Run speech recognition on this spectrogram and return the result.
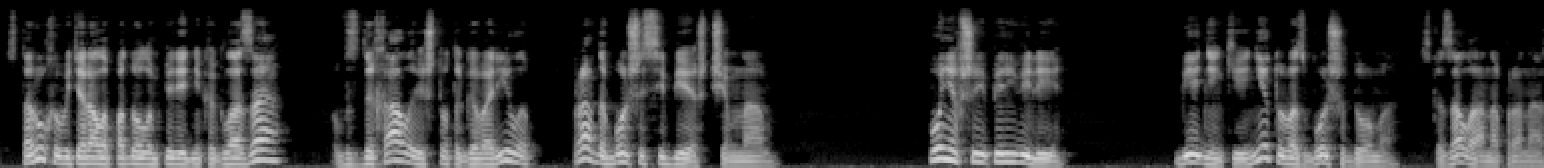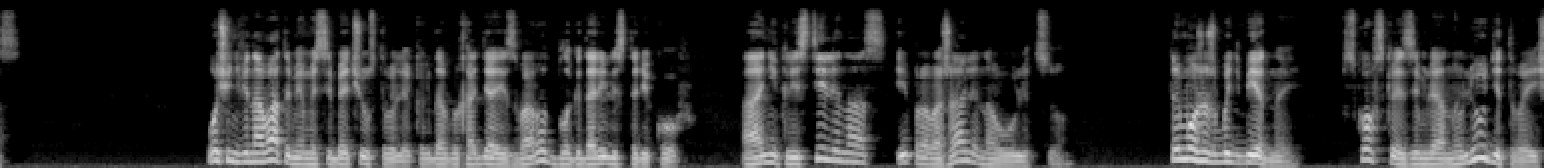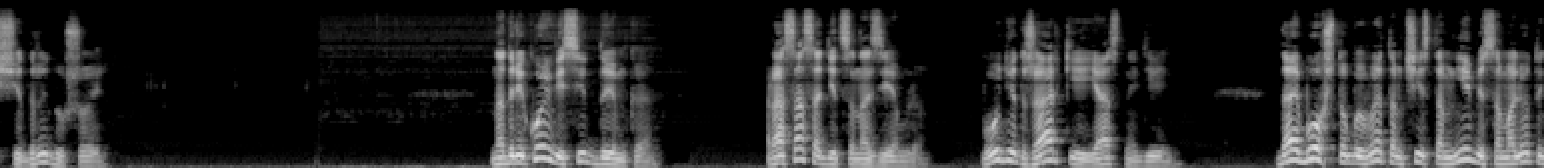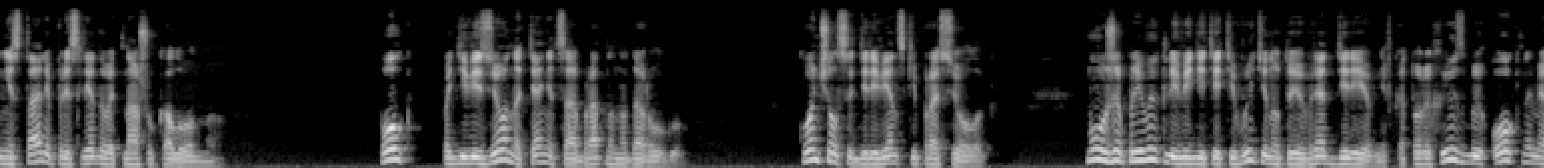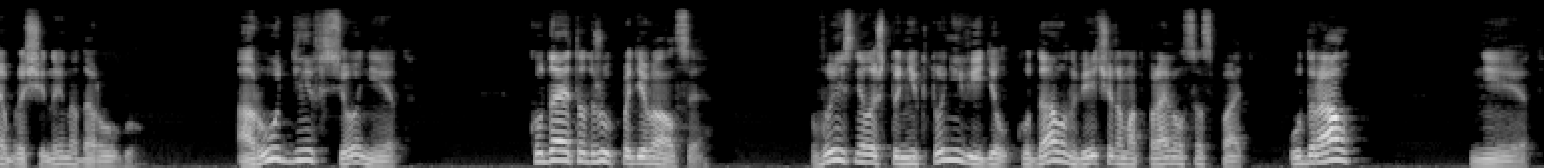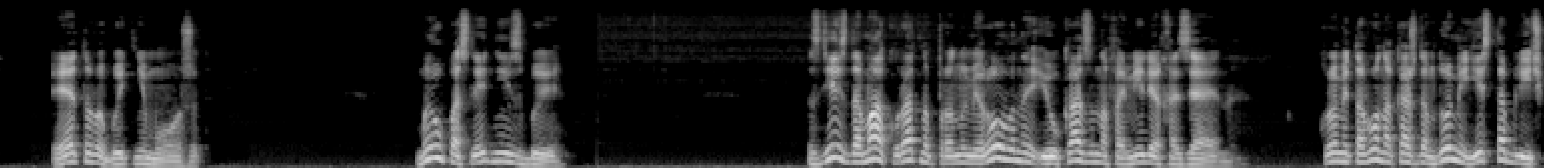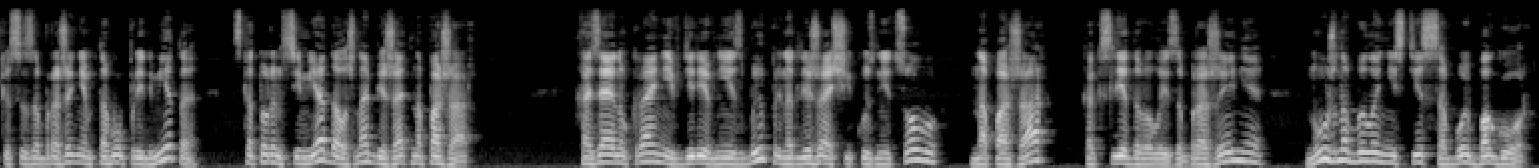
Старуха вытирала подолом передника глаза, вздыхала и что-то говорила, правда, больше себе, чем нам. Понявшие перевели. «Бедненькие, нет у вас больше дома», — сказала она про нас. Очень виноватыми мы себя чувствовали, когда, выходя из ворот, благодарили стариков, а они крестили нас и провожали на улицу. Ты можешь быть бедной, Псковская земля, но люди твои щедры душой. Над рекой висит дымка. Роса садится на землю. Будет жаркий и ясный день. Дай бог, чтобы в этом чистом небе самолеты не стали преследовать нашу колонну. Полк по дивизиона тянется обратно на дорогу. Кончился деревенский проселок. Мы уже привыкли видеть эти вытянутые в ряд деревни, в которых избы окнами обращены на дорогу. Рудди все нет. Куда этот жук подевался? Выяснилось, что никто не видел, куда он вечером отправился спать. Удрал? Нет, этого быть не может. Мы у последней избы. Здесь дома аккуратно пронумерованы и указана фамилия хозяина. Кроме того, на каждом доме есть табличка с изображением того предмета, с которым семья должна бежать на пожар. Хозяину крайней в деревне избы, принадлежащей Кузнецову, на пожар, как следовало изображение, нужно было нести с собой багор.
